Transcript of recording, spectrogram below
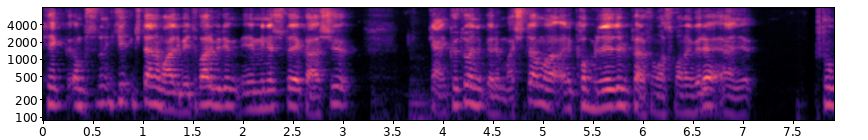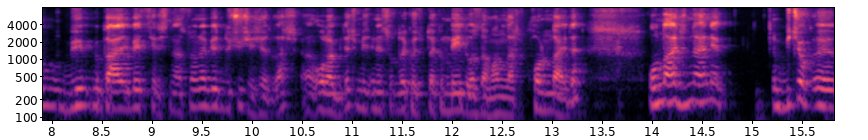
tek bu iki, iki tane mağlubiyeti var. Biri e, Minnesota'ya karşı yani kötü oynadıkları maçtı ama hani kabul edilebilir bir performans bana göre. Yani çok büyük bir galibiyet serisinden sonra bir düşüş yaşadılar. Yani olabilir. Minnesota kötü takım değildi o zamanlar. Formdaydı. Onun haricinde hani birçok e,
